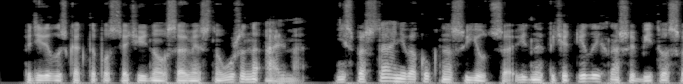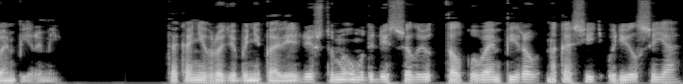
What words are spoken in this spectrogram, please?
— поделилась как-то после очередного совместного ужина Альма. «Неспроста они вокруг нас вьются, видно, впечатлила их наша битва с вампирами». «Так они вроде бы не поверили, что мы умудрились целую толпу вампиров накосить», — удивился я.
